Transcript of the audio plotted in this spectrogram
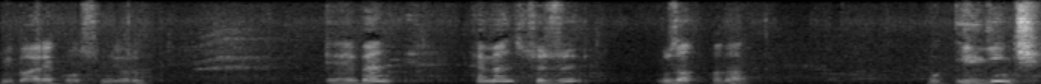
mübarek olsun diyorum. Ee, ben hemen sözü uzatmadan bu ilginç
